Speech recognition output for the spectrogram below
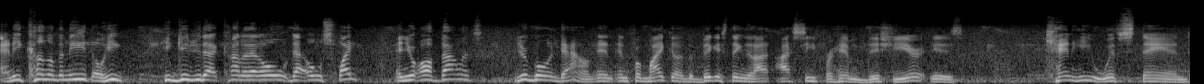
and he comes underneath, or he he gives you that kind of that old that old swipe, and you're off balance, you're going down. And and for Micah, the biggest thing that I, I see for him this year is can he withstand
